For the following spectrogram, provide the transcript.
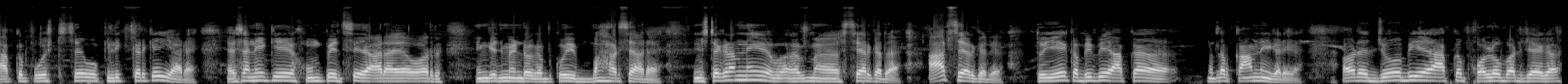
आपका पोस्ट से वो क्लिक करके ही आ रहा है। ऐसा नहीं कि होम पेज से आ रहा है और इंगेजमेंट होगा, कोई बाहर से आ रहा है। इंस्टाग्राम नहीं शेयर कर रहा है। आप शेयर कर रहे हो। तो ये कभी भी आपका मतलब काम नहीं करेगा। और जो भी है, आपका फॉलो बढ़ जाएगा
